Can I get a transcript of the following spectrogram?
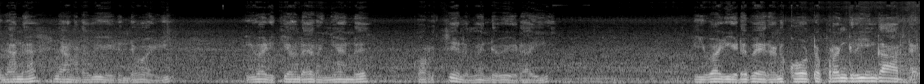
ഇതാണ് ഞങ്ങളുടെ വീടിന്റെ വഴി. ഈ വഴിക്ക് അങ്ങോട്ട് ഇറങ്ങിയാണ്ട് കുറച്ച് ചെല്ലുമ്പോൾ എന്റെ വീടായി. ഈ വഴിയുടെ പേരാണ് Kottappuram green garden.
